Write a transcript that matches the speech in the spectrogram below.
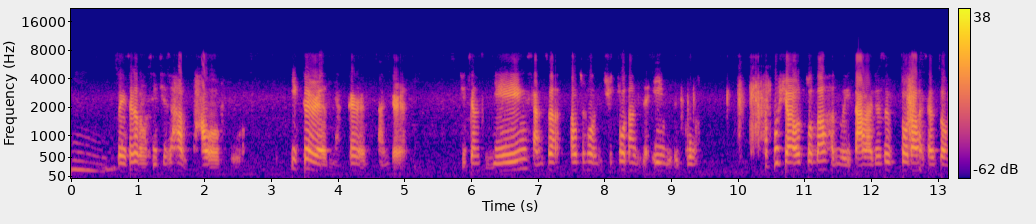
嗯，所以这个东西其实很 powerful，一个人、两个人、三个人，就这样子影响着，到最后你去做到你的 aim 的功。他不需要做到很伟大了，就是做到很像这种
